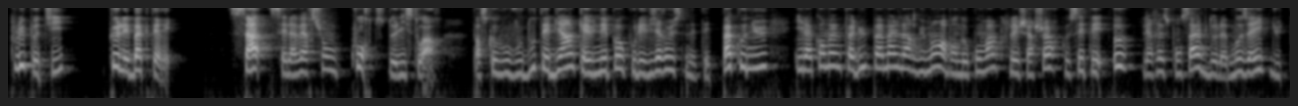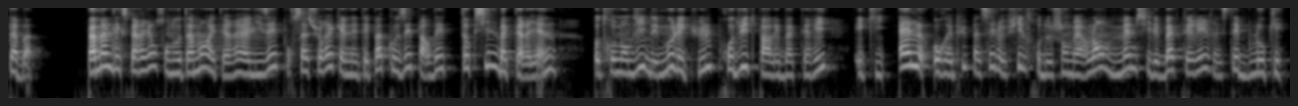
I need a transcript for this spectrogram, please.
plus petit que les bactéries. Ça, c'est la version courte de l'histoire, parce que vous vous doutez bien qu'à une époque où les virus n'étaient pas connus, il a quand même fallu pas mal d'arguments avant de convaincre les chercheurs que c'était eux les responsables de la mosaïque du tabac. Pas mal d'expériences ont notamment été réalisées pour s'assurer qu'elles n'étaient pas causées par des toxines bactériennes, autrement dit des molécules produites par les bactéries et qui, elles, auraient pu passer le filtre de Chamberlain même si les bactéries restaient bloquées.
